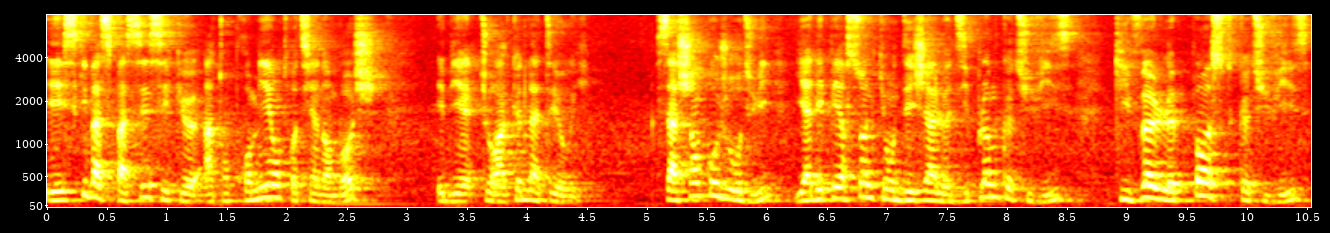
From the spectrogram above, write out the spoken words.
Et ce qui va se passer, c'est qu'à ton premier entretien d'embauche, eh bien, tu n'auras que de la théorie. Sachant qu'aujourd'hui, il y a des personnes qui ont déjà le diplôme que tu vises, qui veulent le poste que tu vises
